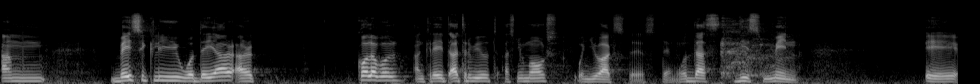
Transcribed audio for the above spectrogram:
Um, basically what they are are callable and create attribute as new mocks when you access them. What does this mean? Uh,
